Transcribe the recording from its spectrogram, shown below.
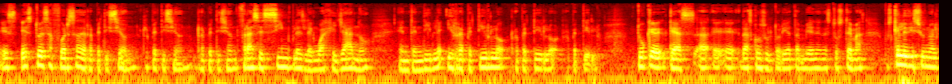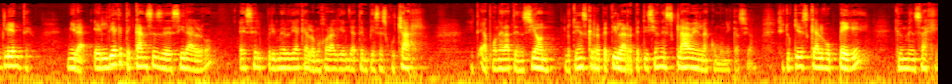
Es, esto es a fuerza de repetición, repetición, repetición, frases simples, lenguaje llano, entendible y repetirlo, repetirlo, repetirlo. Tú que, que has, eh, eh, das consultoría también en estos temas, pues ¿qué le dice uno al cliente? Mira, el día que te canses de decir algo es el primer día que a lo mejor alguien ya te empieza a escuchar y a poner atención. Lo tienes que repetir. La repetición es clave en la comunicación. Si tú quieres que algo pegue, que un mensaje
